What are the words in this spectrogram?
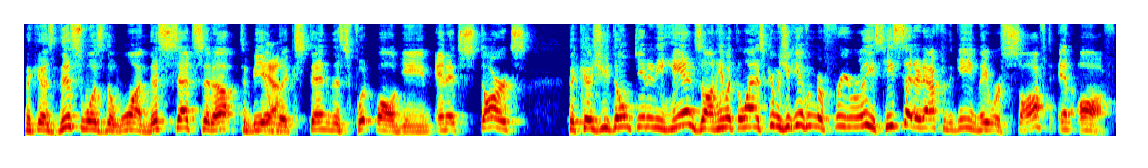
because this was the one. This sets it up to be able to extend this football game. And it starts because you don't get any hands on him at the line of scrimmage. You give him a free release. He said it after the game. They were soft and off.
